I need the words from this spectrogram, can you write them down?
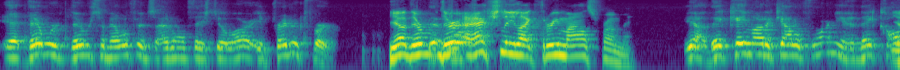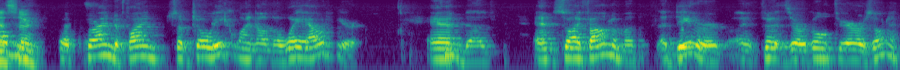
It- There were there were some elephants. I don't know if they still are in Fredericksburg. Yeah, they're they're actually like three miles from me. Yeah, they came out of California and they called Yes, me uh, trying to find some total equine on the way out here, and uh, and so I found them a, a dealer. uh, th- They were going through Arizona,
